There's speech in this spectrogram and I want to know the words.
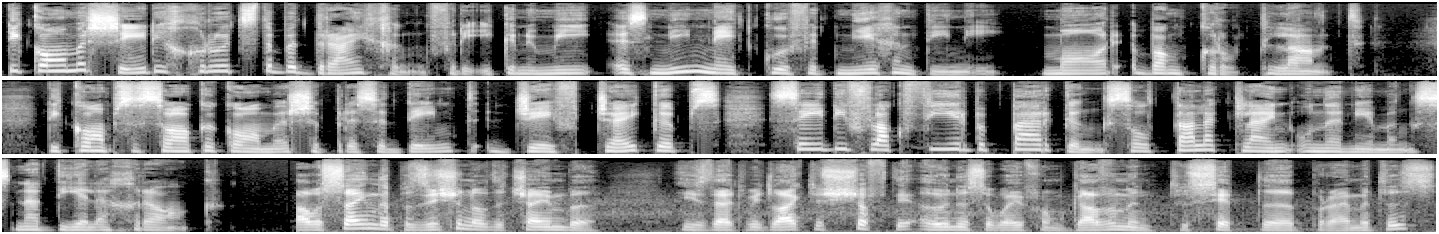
Die kamer sê die grootste bedreiging vir die ekonomie is nie net COVID-19 nie, maar 'n bankrot land. Die Kaapse Sakekamer se president, Jeff Jacobs, sê die vlak 4 beperking sal talle klein ondernemings nadelig raak. I was saying the position of the chamber is that we'd like to shift the onus away from government to set the parameters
